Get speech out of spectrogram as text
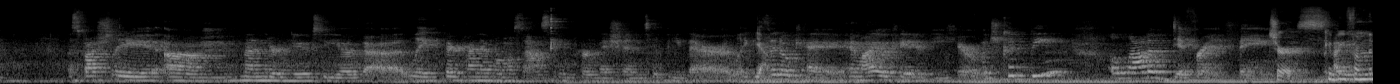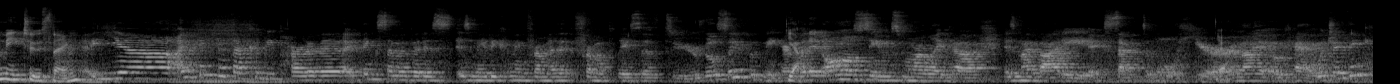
especially um, men that are new to yoga, like they're kind of almost asking permission to be there. Like, yeah. is it okay? Am I okay to be here? Which could be a lot of different things. Sure. Could be I, from the Me Too thing. Yeah, I think that that could be part of it. I think some of it is is maybe coming from a from a place of do you feel safe with me here? Yeah. But it almost seems more like a, is my body acceptable here? Yeah. Am I okay? Which I think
